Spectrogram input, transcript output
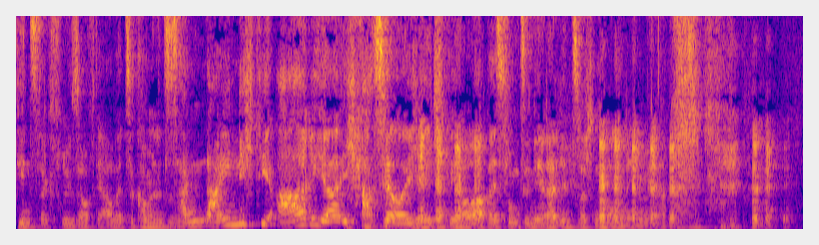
dienstags früh so auf die Arbeit zu kommen und zu sagen, nein, nicht die Aria, ich hasse euch HBO, aber es funktioniert halt inzwischen auch nicht mehr.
